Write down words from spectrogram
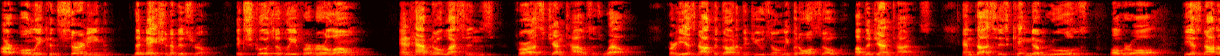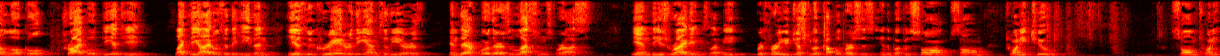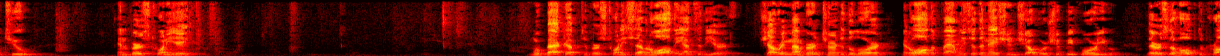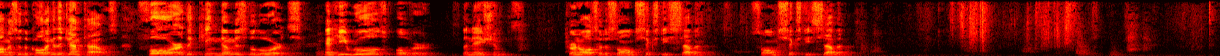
are only concerning the nation of Israel, exclusively for her alone, and have no lessons for us Gentiles as well. For he is not the God of the Jews only, but also of the Gentiles. And thus his kingdom rules over all. He is not a local, tribal deity like the idols of the heathen. He is the creator of the ends of the earth, and therefore there's lessons for us in these writings. Let me refer you just to a couple verses in the book of Psalms. Psalm 22. Psalm 22 and verse 28. We'll back up to verse 27. All the ends of the earth shall remember and turn to the Lord, and all the families of the nations shall worship before you. There is the hope, the promise of the calling of the Gentiles. For the kingdom is the Lord's, and he rules over the nations. Turn also to Psalm 67. Psalm 67.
